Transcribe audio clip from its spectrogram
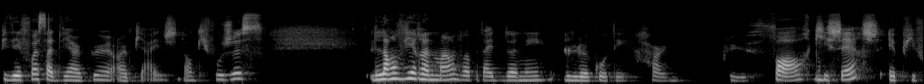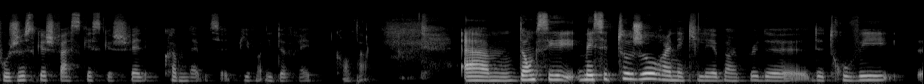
Puis des fois, ça devient un peu un piège. Donc, il faut juste... L'environnement va peut-être donner le côté hard, plus fort qu'ils cherchent, et puis il faut juste que je fasse qu'est-ce que je fais comme d'habitude, puis ils devraient être contents. Donc, c'est... Mais c'est toujours un équilibre un peu de, de trouver euh,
